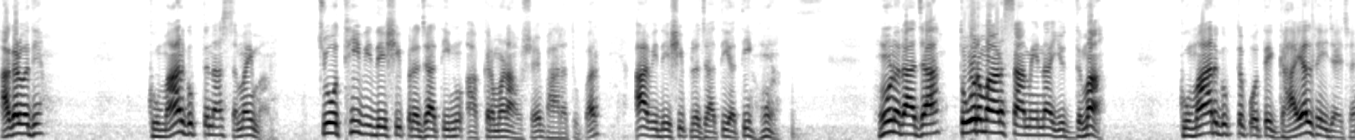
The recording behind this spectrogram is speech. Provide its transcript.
આગળ વધીએ. કુમારગુપ્તના સમયમાં ચોથી વિદેશી પ્રજાતિનું આક્રમણ આવશે ભારત ઉપર. આ વિદેશી પ્રજાતિ હતી હુણ. હુણ રાજા તોરમાણ સામેના યુદ્ધમાં કુમારગુપ્ત પોતે ઘાયલ થઈ જાય છે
